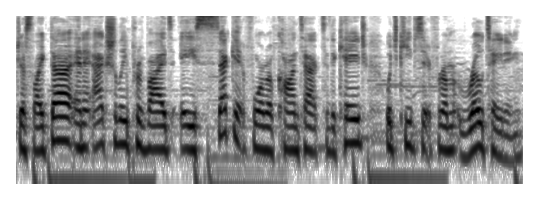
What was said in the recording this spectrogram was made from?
just like that, and it actually provides a second form of contact to the cage, which keeps it from rotating.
